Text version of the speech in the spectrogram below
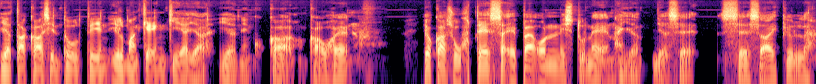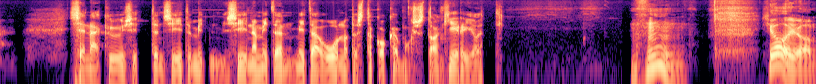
ja takaisin tultiin ilman kenkiä ja, ja niin kuin ka, kauhean joka suhteessa epäonnistuneena ja, ja se, se sai kyllä, se näkyy sitten siitä, siinä, miten, mitä Uuno tästä kokemuksestaan kirjoitti. Mm-hmm. Joo, joo.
